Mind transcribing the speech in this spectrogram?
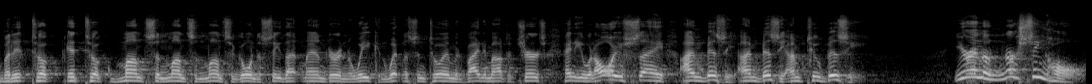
But it took, it took months and months and months of going to see that man during the week and witnessing to him, invite him out to church, and he would always say, I'm busy, I'm busy, I'm too busy. You're in a nursing home.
